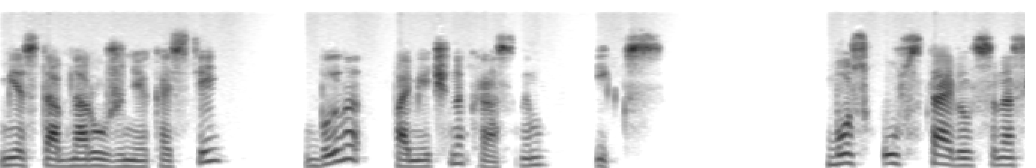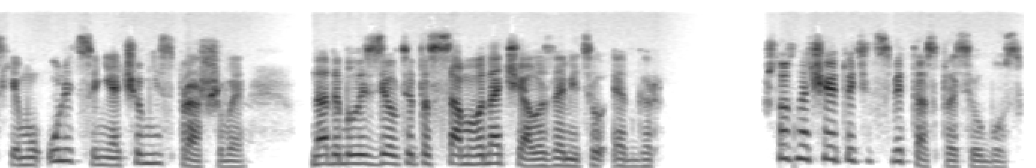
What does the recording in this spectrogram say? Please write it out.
Место обнаружения костей было помечено красным X. Босс уставился на схему улицы, ни о чем не спрашивая. «Надо было сделать это с самого начала», — заметил Эдгар. «Что означают эти цвета?» — спросил Босс.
